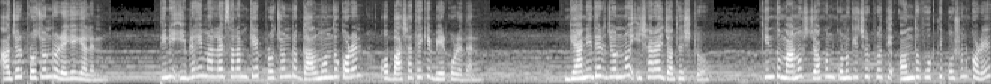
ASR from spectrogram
আজর প্রচণ্ড রেগে গেলেন। তিনি ইব্রাহিম আল্লাহ সাল্লামকে প্রচণ্ড গালমন্দ করেন ও বাসা থেকে বের করে দেন। জ্ঞানীদের জন্য ইশারায় যথেষ্ট। কিন্তু মানুষ যখন কোনো কিছুর প্রতি অন্ধভক্তি পোষণ করে,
